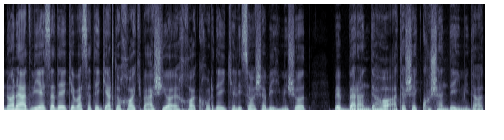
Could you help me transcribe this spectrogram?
نان ادویه زده که وسط گرد و خاک به اشیاء خاک خورده کلیسا شبیه می‌شد به برنده ها آتش کشنده ای می‌داد.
